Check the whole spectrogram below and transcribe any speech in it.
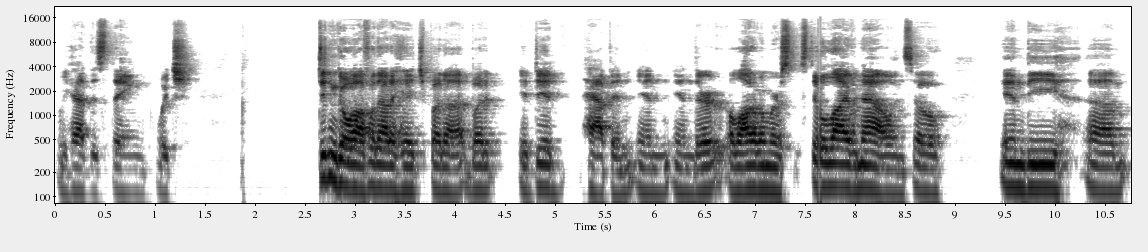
we had this thing which didn't go off without a hitch, but uh, but it, it did happen, and and there a lot of them are still alive now, and so in the um,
